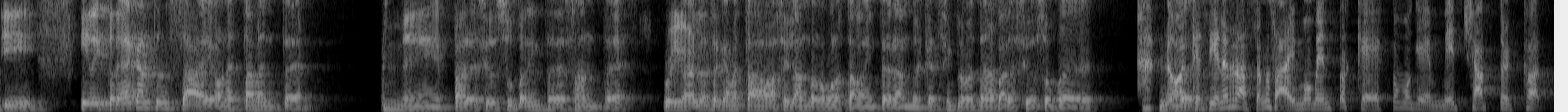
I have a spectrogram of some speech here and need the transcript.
y, y, la historia de Canton Sai, honestamente, me pareció súper interesante. Regardless de que me estaba vacilando como lo estaban integrando, es que simplemente me pareció súper... No, es que tienes razón. O sea, hay momentos que es como que mid-chapter cut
